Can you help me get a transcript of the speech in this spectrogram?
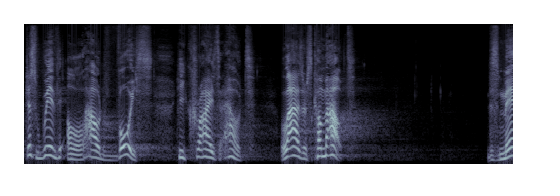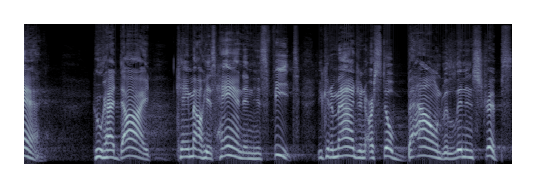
just with a loud voice, he cries out, Lazarus, come out. This man who had died came out. His hand and his feet, you can imagine, are still bound with linen strips.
